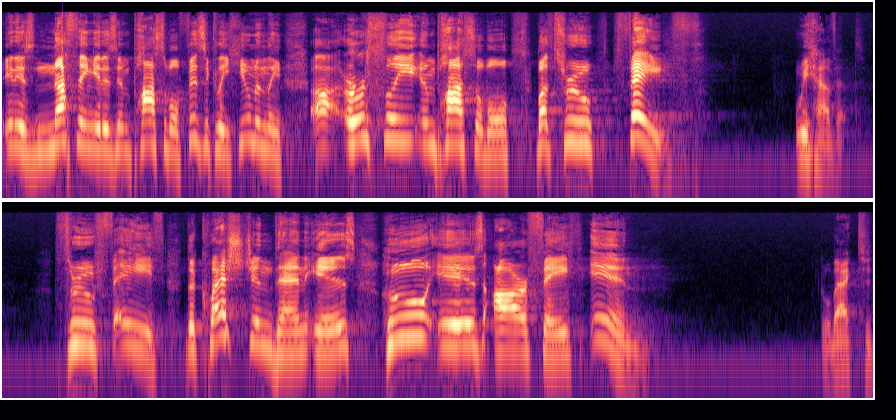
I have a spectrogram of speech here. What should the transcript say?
It is nothing. It is impossible, physically, humanly, uh, earthly impossible. But through faith, we have it. Through faith. The question then is who is our faith in? Go back to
